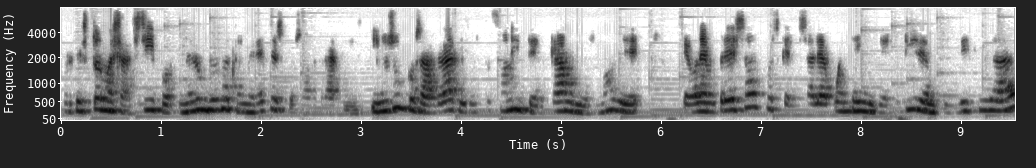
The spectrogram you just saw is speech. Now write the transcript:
porque esto no es así. Por tener un blog no te mereces cosas gratis. Y no son cosas gratis, estos son intercambios, ¿no? De, de una empresa pues que le sale a cuenta invertir en publicidad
